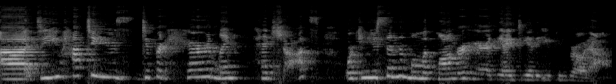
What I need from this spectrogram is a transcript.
Uh, do you have to use different hair length headshots, or can you send them home with longer hair and the idea that you can grow it out?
